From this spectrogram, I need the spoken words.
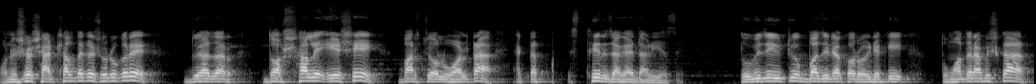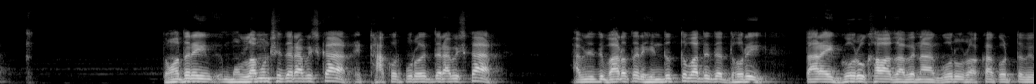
উনিশশো ষাট সাল থেকে শুরু করে দুই হাজার দশ সালে এসে ভার্চুয়াল ওয়ার্ল্ডটা একটা স্থির জায়গায় দাঁড়িয়েছে। তুমি যে ইউটিউব বাজিটা করো, এটা কি তোমাদের আবিষ্কার? তোমাদের এই মোল্লা মুন্সিদের আবিষ্কার, এই ঠাকুর পুরোহিতদের আবিষ্কার, আমি যদি ভারতের হিন্দুত্ববাদীদের ধরি, তারা এই গরু খাওয়া যাবে না, গরু রক্ষা করতে হবে,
